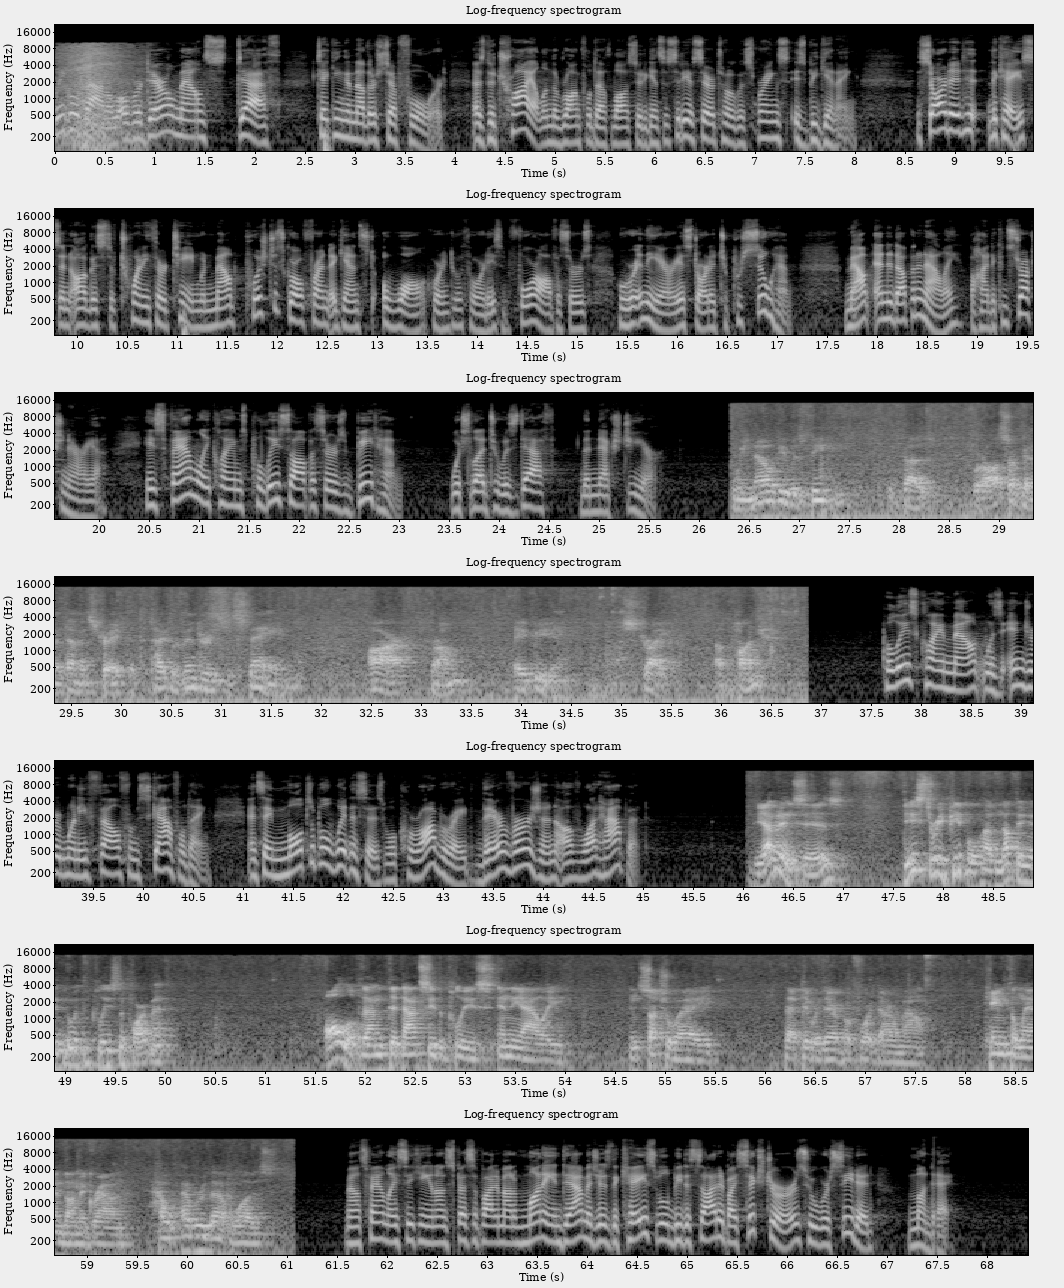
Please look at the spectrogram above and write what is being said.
Legal battle over Darryl Mount's death taking another step forward as the trial in the wrongful death lawsuit against the city of Saratoga Springs is beginning. It started the case in August of 2013 when Mount pushed his girlfriend against a wall, according to authorities, and four officers who were in the area started to pursue him. Mount ended up in an alley behind a construction area. His family claims police officers beat him, which led to his death the next year. We know he was beaten because we're also going to demonstrate that the type of injuries sustained are from a beating, a strike, a punch. Police claim Mount was injured when he fell from scaffolding and say multiple witnesses will corroborate their version of what happened. The evidence is these three people have nothing to do with the police department. All of them did not see the police in the alley in such a way that they were there before Darryl Mount came to land on the ground, however that was. Mount's family seeking an unspecified amount of money and damages. The case will be decided by six jurors who were seated Monday.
